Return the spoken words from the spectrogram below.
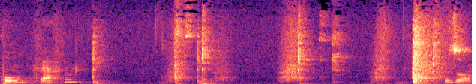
Bumm, werfen. So.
